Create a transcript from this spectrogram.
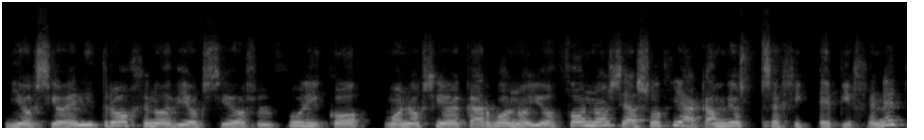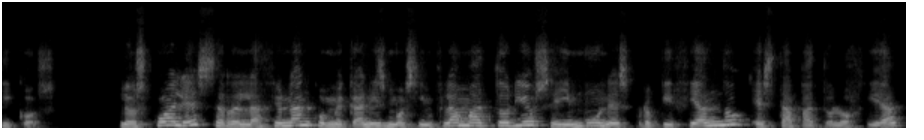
dióxido de nitrógeno, dióxido sulfúrico, monóxido de carbono y ozono se asocia a cambios epigenéticos, los cuales se relacionan con mecanismos inflamatorios e inmunes, propiciando esta patología.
